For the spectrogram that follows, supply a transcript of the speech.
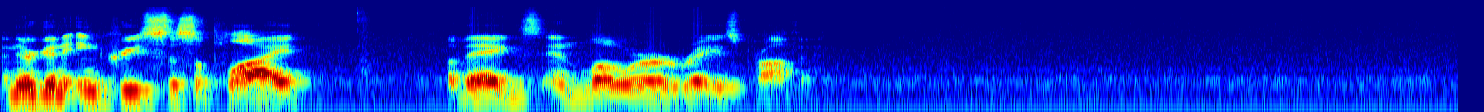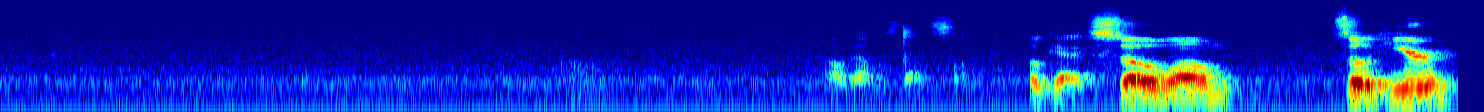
and they're going to increase the supply of eggs and lower Ray's profit. Oh, that was that slide. Okay, so um, so here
